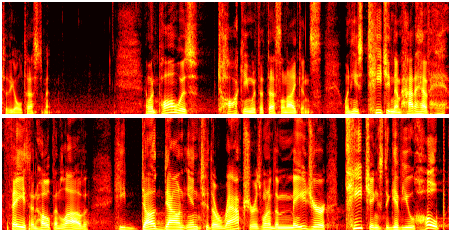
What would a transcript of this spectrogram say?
to the Old Testament. And when Paul was talking with the Thessalonians, when he's teaching them how to have faith and hope and love, he dug down into the rapture as one of the major teachings to give you hope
